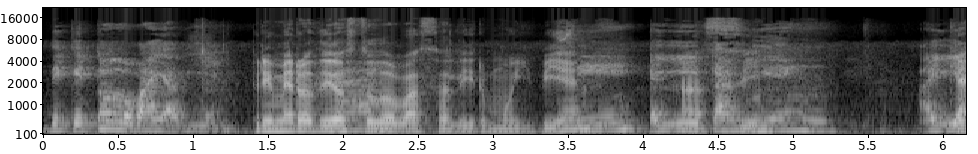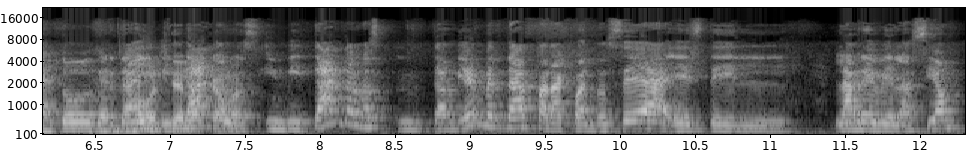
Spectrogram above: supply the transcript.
de que todo vaya bien. Primero Dios, Ajá. todo va a salir muy bien. Sí, ahí Así. también ahí a todos, ¿verdad? No, invitándolos, invitándolos también, ¿verdad? Para cuando sea este el- la revelación,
